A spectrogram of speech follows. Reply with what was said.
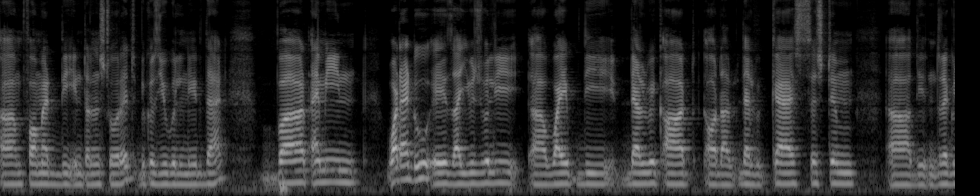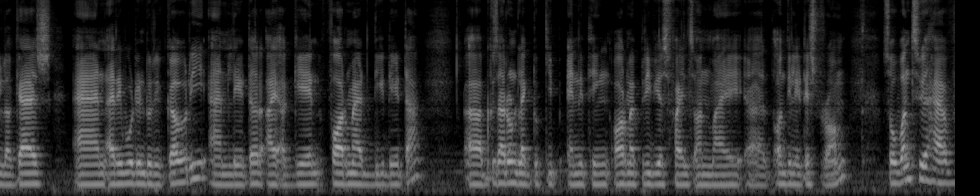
um, format the internal storage because you will need that. But I mean, what I do is I usually uh, wipe the Dalvik art or the Dalvik cache system, uh, the regular cache, and I reboot into recovery, and later I again format the data uh, because I don't like to keep anything or my previous files on my uh, on the latest ROM. So once you have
